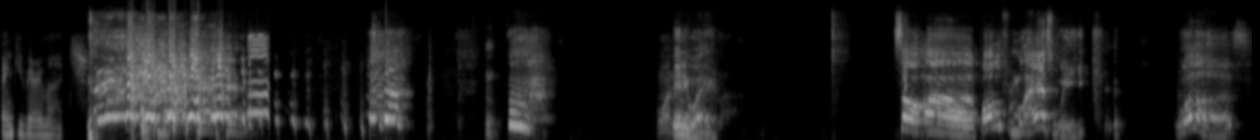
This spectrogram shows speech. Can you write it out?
Thank you very much. One Anyway. so, uh, poll from last week was.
